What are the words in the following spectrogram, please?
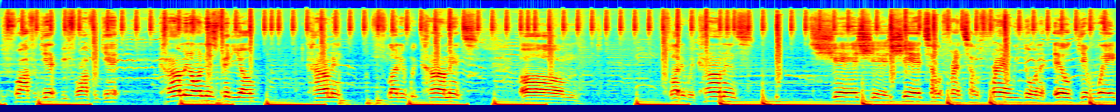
before i forget before i forget comment on this video comment flooded with comments um flooded with comments share share share tell a friend tell a friend we doing an ill giveaway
